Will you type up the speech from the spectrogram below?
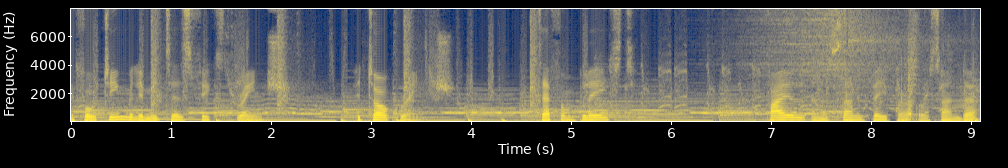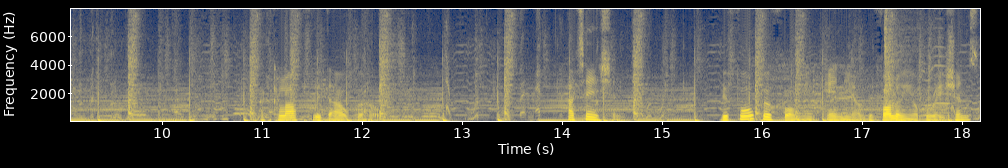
a 14mm fixed wrench, a torque wrench, Teflon paste, file and a sandpaper or sander, a cloth with alcohol. Attention! Before performing any of the following operations,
